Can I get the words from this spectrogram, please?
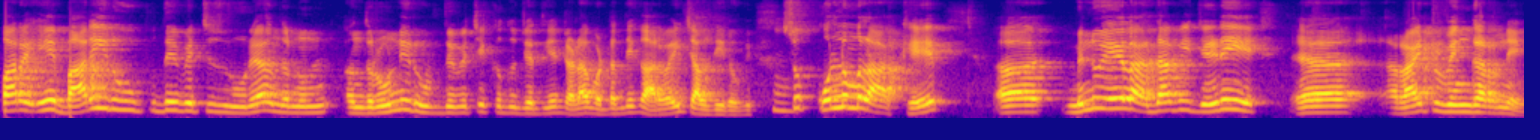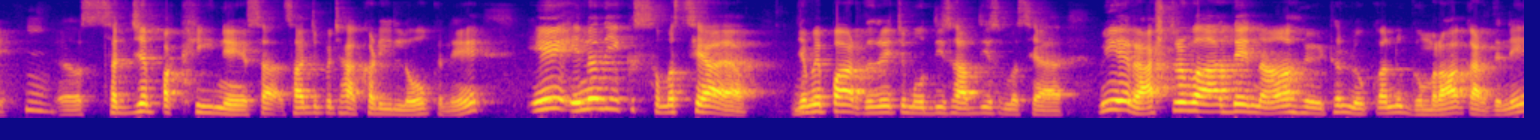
ਪਰ ਇਹ ਬਾਹਰੀ ਰੂਪ ਦੇ ਵਿੱਚ ਜ਼ਰੂਰ ਹੈ ਅੰਦਰੂਨ ਅੰਦਰੂਨੀ ਰੂਪ ਦੇ ਵਿੱਚ ਇੱਕ ਦੂਜੇ ਦੀਆਂ ਜੜਾ ਵੱਢਣ ਦੀ ਕਾਰਵਾਈ ਚੱਲਦੀ ਰਹੂਗੀ। ਸੋ ਕੁੱਲ ਮਿਲਾ ਕੇ ਮੈਨੂੰ ਇਹ ਲੱਗਦਾ ਵੀ ਜਿਹੜੇ ਰਾਈਟ ਵਿੰਗਰ ਨੇ ਸੱਜ ਪੱਖੀ ਨੇ ਸੱਜ ਪਛਾਖੜੀ ਲੋਕ ਨੇ ਇਹ ਇਹਨਾਂ ਦੀ ਇੱਕ ਸਮੱਸਿਆ ਆ। ਜਿਵੇਂ ਭਾਰਤ ਦੇ ਵਿੱਚ ਮੋਦੀ ਸਾਹਿਬ ਦੀ ਸਮੱਸਿਆ ਹੈ ਵੀ ਇਹ ਰਾਸ਼ਟਰਵਾਦ ਦੇ ਨਾਂ ਹੇਠ ਲੋਕਾਂ ਨੂੰ ਗੁੰਮਰਾਹ ਕਰਦੇ ਨੇ।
